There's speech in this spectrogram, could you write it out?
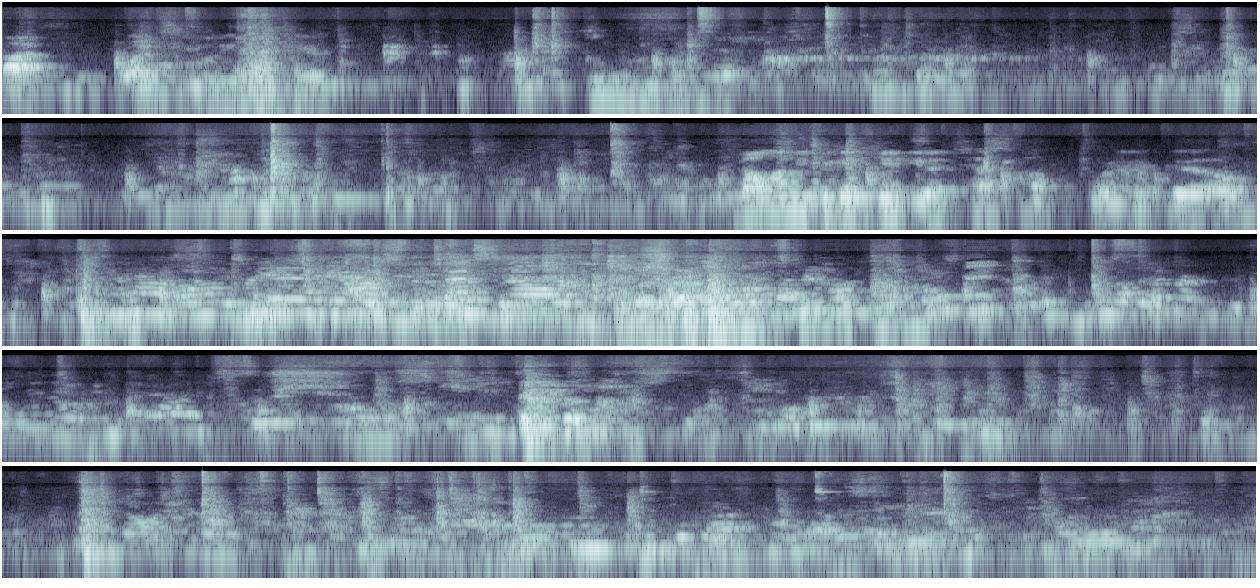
Alright, let's see what we got here. Don't let me forget to give you a test note before you go. What's the test now?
